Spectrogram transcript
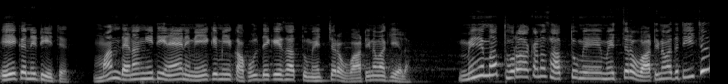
ඒකනේ ටීචර් මං දැනන් හිටියේ නෑනේ මේකේ මේ කකුල් දෙකේ සත්තු මෙච්චර වටිනවා කියලා. මෙහෙමත් හොරා කන සත්තු මේ මෙච්චර වටිනවද ටීචර්?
